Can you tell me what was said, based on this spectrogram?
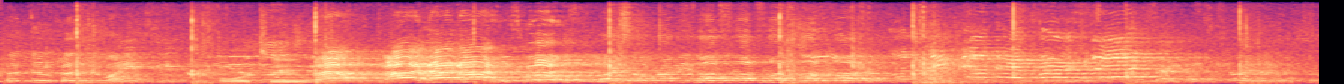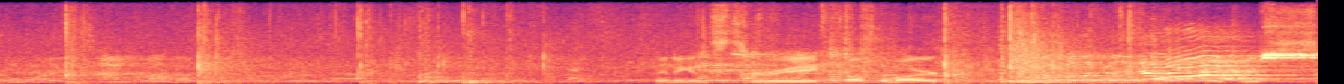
Cut through, cut through, Money. Four two. Finnegan's three off the mark. Patriots.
